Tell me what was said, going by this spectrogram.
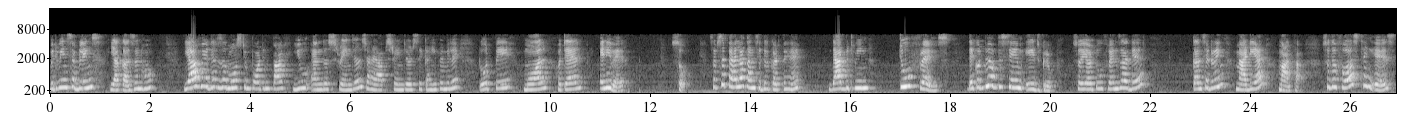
Between siblings या कज़न हो या फिर this is the most important part you and the stranger चाहे आप स्ट्रेंजर से कहीं पे मिले रोड पे मॉल होटल एनीवेयर सो सबसे पहला कंसिडर करते हैं that between two friends they could be of the same age group so your two friends are there considering Maddie and Martha. So, the first thing is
